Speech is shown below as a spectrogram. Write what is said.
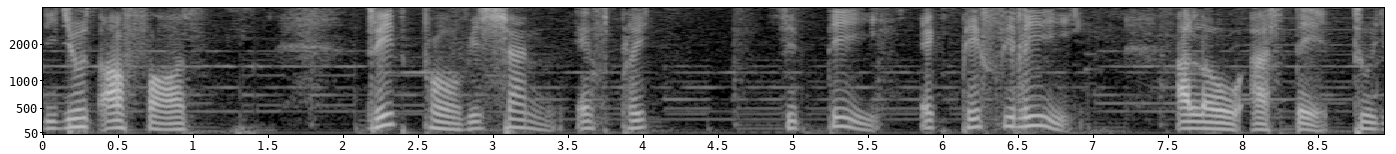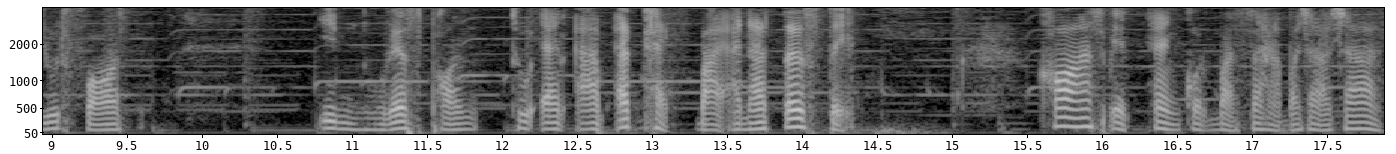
the use of force. This provision explicitly explicitly allow a state to use force in response to an armed attack by another state ข้อ 51 แห่งกฎบัตรสหประชาชาติ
